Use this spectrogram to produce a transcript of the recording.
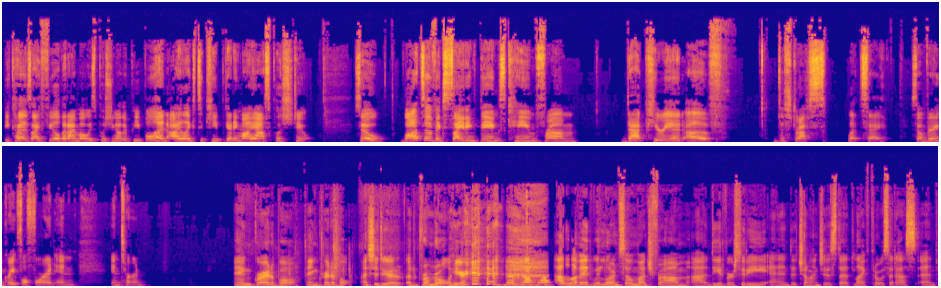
because I feel that I'm always pushing other people and I like to keep getting my ass pushed too. So, lots of exciting things came from that period of distress, let's say. So, I'm very grateful for it in in turn. Incredible. Incredible. I should do a, a drum roll here. I love it. We learn so much from uh, the adversity and the challenges that life throws at us. And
